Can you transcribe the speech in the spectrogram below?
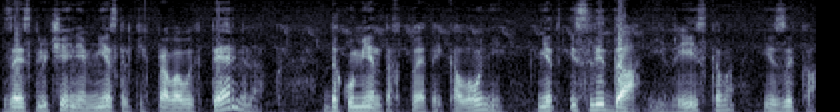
за исключением нескольких правовых терминов, в документах этой колонии нет и следа еврейского языка.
